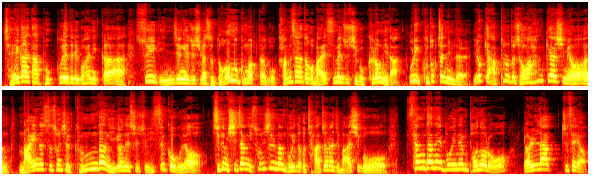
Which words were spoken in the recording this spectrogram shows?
제가 다 복구해드리고 하니까 수익 인증해주시면서 너무 고맙다고 감사하다고 말씀해주시고 그럽니다. 우리 구독자님들 이렇게 앞으로도 저와 함께 하시면 마이너스 손실 금방 이겨내실 수 있을 거고요. 지금 시장이 손실만 보인다고 좌절하지 마시고 상단에 보이는 번호로 연락 주세요.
